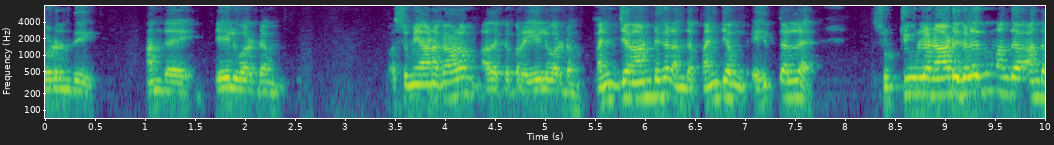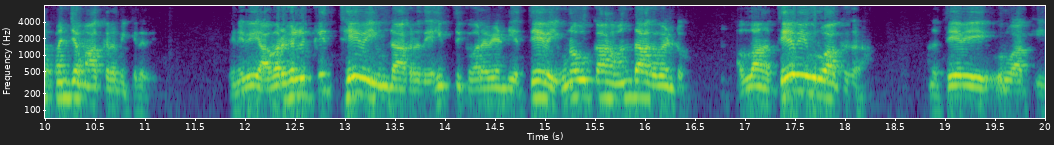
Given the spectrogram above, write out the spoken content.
தொடர்ந்து அந்த ஏழு வருடம் பசுமையான காலம் அதுக்கு அப்புறம் ஏழு வருடம் பஞ்ச ஆண்டுகள் அந்த பஞ்சம் எகிப்தல்ல சுற்றியுள்ள நாடுகளுக்கும் அந்த அந்த பஞ்சம் ஆக்கிரமிக்கிறது. எனவே அவர்களுக்கு தேவை உண்டாகிறது. எகிப்துக்கு வர வேண்டிய தேவை உணவுக்காக வந்தாக வேண்டும். அல்லாஹ் அந்த தேவையை உருவாக்குகிறான். அந்த தேவையை உருவாக்கி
